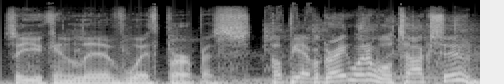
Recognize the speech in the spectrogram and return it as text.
so you can live with purpose. Hope you have a great one, and we'll talk soon.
